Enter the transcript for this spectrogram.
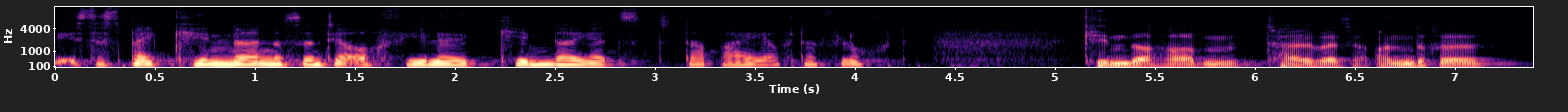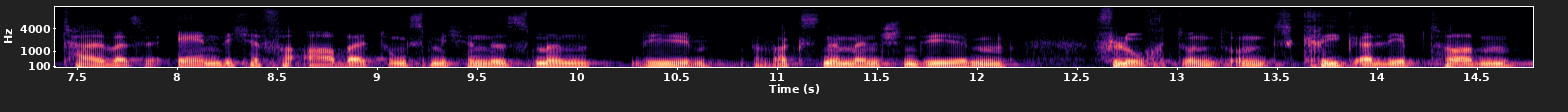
Wie ist das bei Kindern? Es sind ja auch viele Kinder jetzt dabei auf der Flucht. Kinder haben teilweise andere, teilweise ähnliche Verarbeitungsmechanismen wie erwachsene Menschen, die eben Flucht und, und Krieg erlebt haben.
